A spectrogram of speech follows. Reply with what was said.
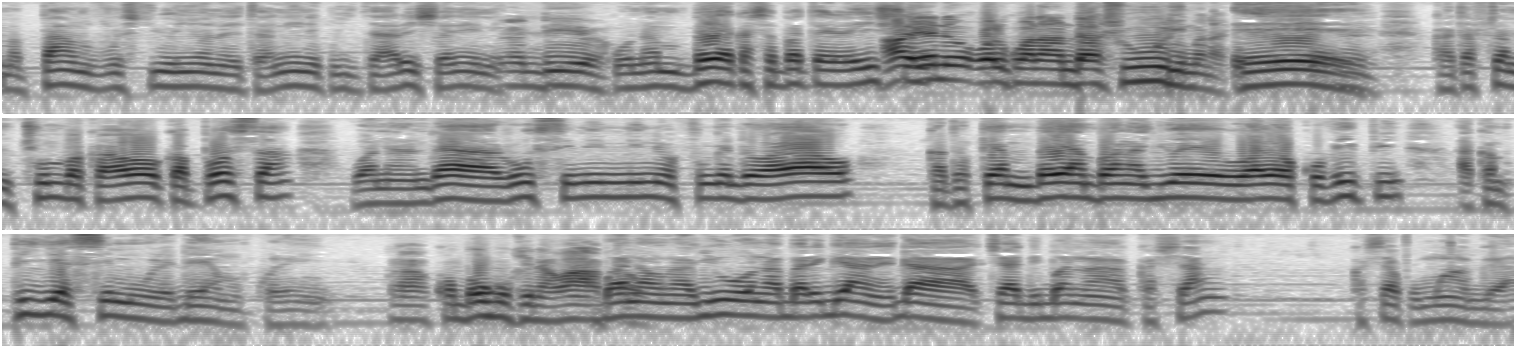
mapamvu, sijui wenyewe wanaita nini, kujitayarisha nini. Ndio. Kuna mbea kashapata ile issue Ah, yani walikuwa wanaandaa shughuli maana. Eh, katafuta mchumba kaoa kaposa, wanaandaa harusi nini nini, wafunge ndoa yao. Katokea mbea ambaye anajua wale wako vipi, akampigia simu ule demu kule. Ah, kwamba huko kinawaka. Bwana, unajua una habari gani? Da, Chadi bwana kasha kasha kumwaga.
